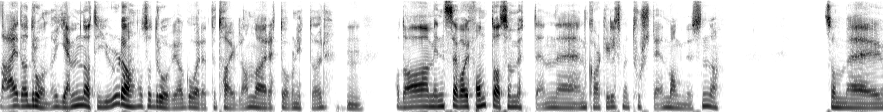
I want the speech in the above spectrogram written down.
Nei, da dro han jo hjem da, til jul, da, og så dro vi av gårde til Thailand da, rett over nyttår. Mm. Og da, mens jeg var i Font, da, så møtte jeg en, eh, en kar til som het Torstein Magnussen. da, Som eh,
